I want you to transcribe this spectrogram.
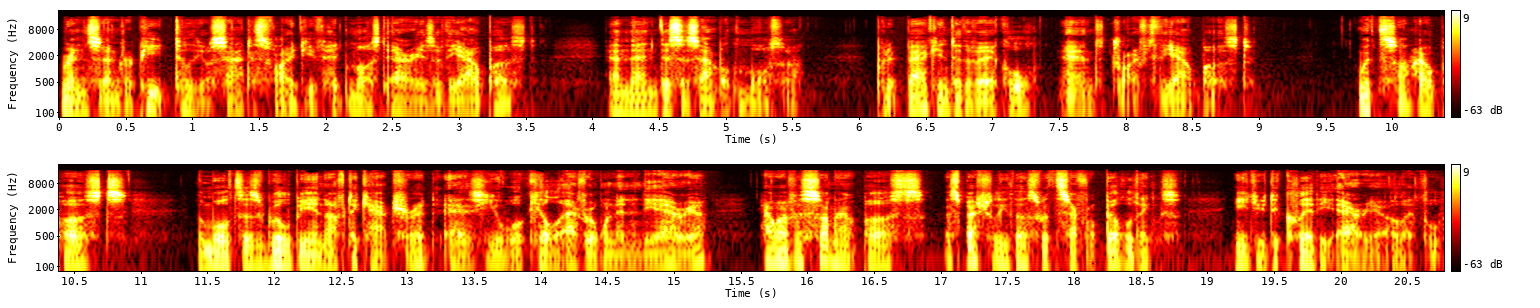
Rinse and repeat till you're satisfied you've hit most areas of the outpost, and then disassemble the mortar. Put it back into the vehicle and drive to the outpost. With some outposts, the mortars will be enough to capture it as you will kill everyone in the area, However, some outposts, especially those with several buildings, need you to clear the area a little.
